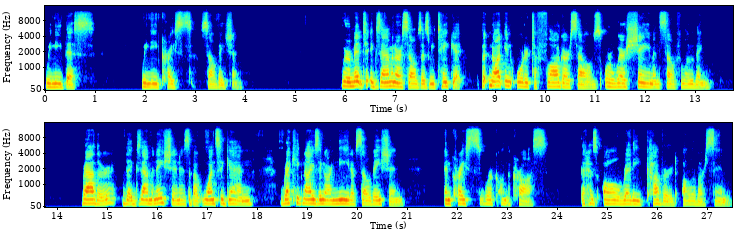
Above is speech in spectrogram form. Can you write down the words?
we need this, we need Christ's salvation. We're meant to examine ourselves as we take it, but not in order to flog ourselves or wear shame and self loathing. Rather, the examination is about once again recognizing our need of salvation and Christ's work on the cross that has already covered all of our sin.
